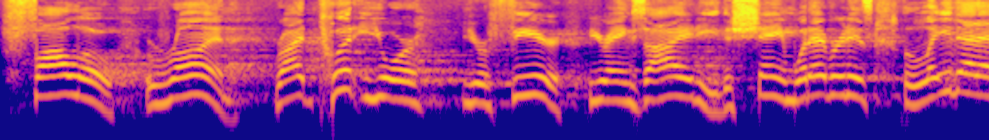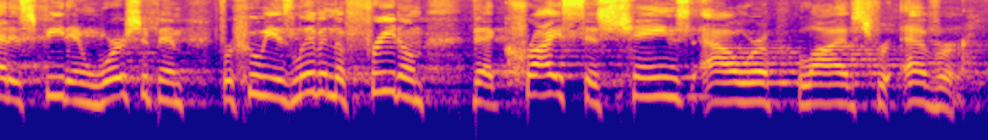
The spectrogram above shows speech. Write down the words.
Follow, run, right? Put your your fear, your anxiety, the shame, whatever it is, lay that at his feet and worship him for who he is. Live in the freedom that Christ has changed our lives forever.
